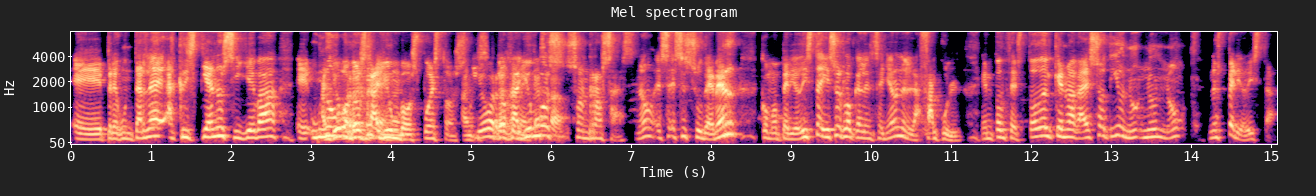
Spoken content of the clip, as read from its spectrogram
eh, preguntarle a Cristiano si lleva eh, uno o dos gallumbos puestos. Los gallumbos son rosas, ¿no? Ese, es su deber como periodista y eso es lo que le enseñaron en la facul. Entonces, todo el que no haga eso, tío, no, no, no, no es periodista.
